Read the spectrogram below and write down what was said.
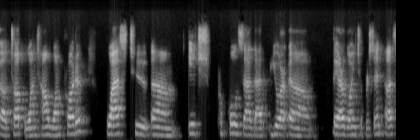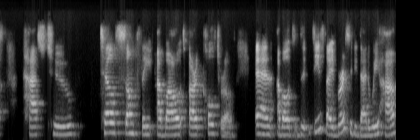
uh, top one town, one product was to um, each proposal that you are um, they are going to present us has to tell something about our cultural and about the, this diversity that we have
